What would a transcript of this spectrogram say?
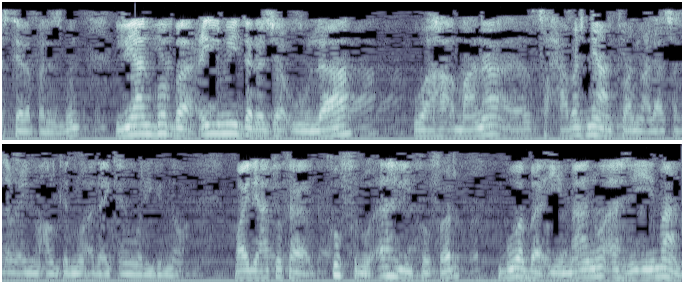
استيرا فرزبون ليان بو بعلمي درجة أولى وها معنا صحابة نعم توانوا على أساس علم هالقرنو أذا كانوا وريقرنو وإلي هاتوك كفر أهل كفر بو بإيمان أهل إيمان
